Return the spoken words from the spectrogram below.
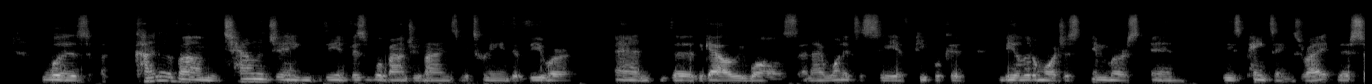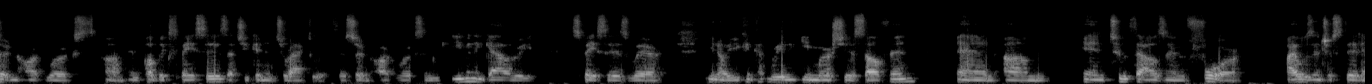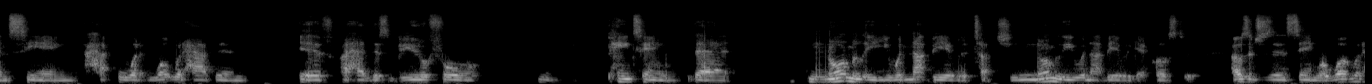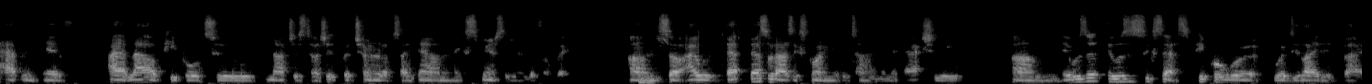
was kind of um, challenging the invisible boundary lines between the viewer and the, the gallery walls. And I wanted to see if people could be a little more just immersed in these paintings, right? There's certain artworks um, in public spaces that you can interact with. There's certain artworks and even in gallery spaces where, you know, you can really immerse yourself in. And um, in 2004, I was interested in seeing ha- what what would happen if I had this beautiful painting that normally you would not be able to touch. You, normally you would not be able to get close to. I was interested in seeing well, what would happen if I allowed people to not just touch it, but turn it upside down and experience it in a different way. Um, so I would that that's what I was exploring at the time, and it actually um, it was a it was a success. People were were delighted by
